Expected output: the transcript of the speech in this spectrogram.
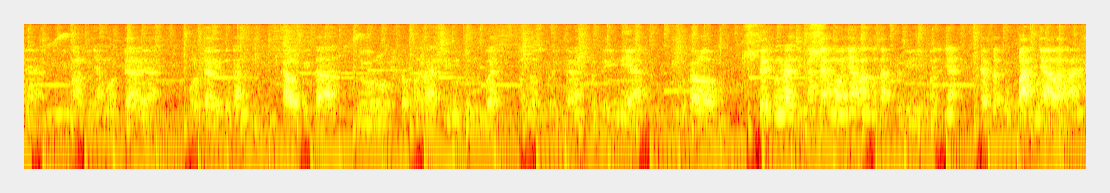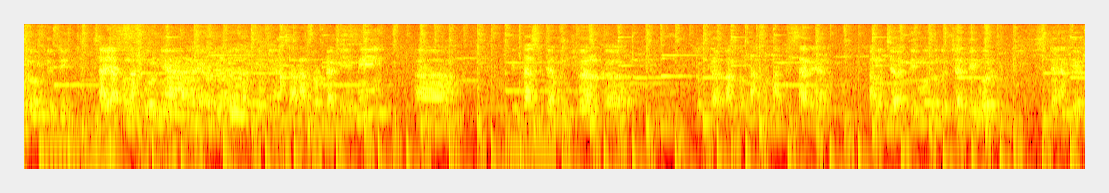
ya minimal punya modal ya. Modal itu kan kalau kita nyuruh ke pengrajin untuk membuat contoh seperti barang seperti ini ya itu kalau dari pengrajin kan saya maunya langsung tak beli. Maksudnya dapat upahnya lah langsung. Jadi saya pengepulnya ya, saran produk ini uh, kita sudah menjual ke beberapa kota-kota besar ya. Kalau Jawa Timur untuk Jawa Timur sudah hampir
